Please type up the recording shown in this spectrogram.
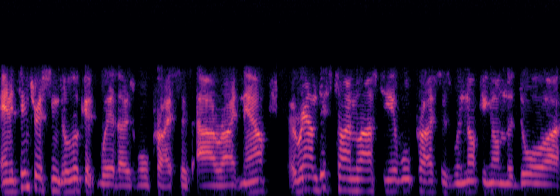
And it's interesting to look at where those wool prices are right now. Around this time last year, wool prices were knocking on the door,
